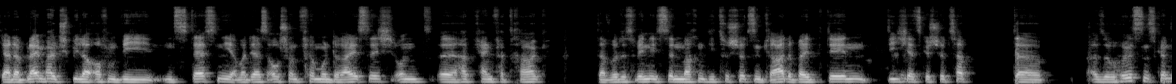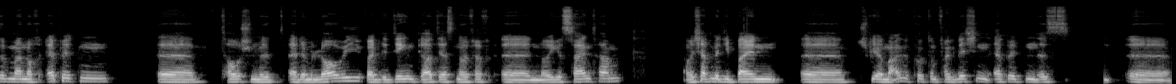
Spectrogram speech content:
ja, da bleiben halt Spieler offen wie ein Stasny, aber der ist auch schon 35 und äh, hat keinen Vertrag. Da würde es wenig Sinn machen, die zu schützen. Gerade bei denen, die ich jetzt geschützt habe, da, also höchstens könnte man noch Appleton äh, tauschen mit Adam Lowry, weil die den gerade erst neu, äh, neu gesigned haben. Aber ich habe mir die beiden äh, Spieler mal angeguckt und verglichen. Appleton ist äh,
